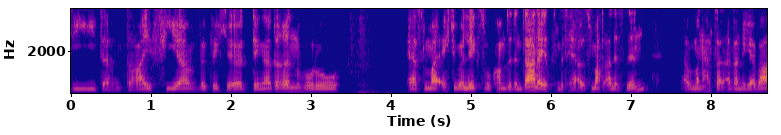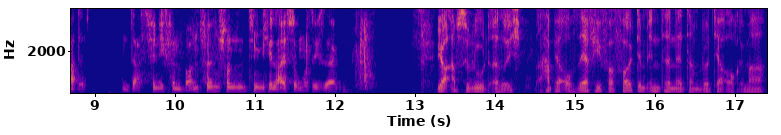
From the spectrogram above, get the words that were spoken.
die da drei, vier wirkliche Dinger drin, wo du erstmal echt überlegst, wo kommen sie denn da jetzt mit her? Also es macht alles Sinn, aber man hat es halt einfach nicht erwartet. Und das finde ich für einen Bond-Film schon eine ziemliche Leistung, muss ich sagen. Ja, absolut. Also ich habe ja auch sehr viel verfolgt im Internet. Dann wird ja auch immer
